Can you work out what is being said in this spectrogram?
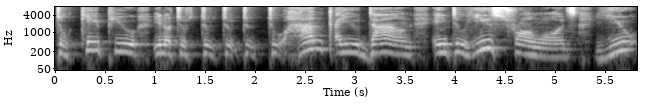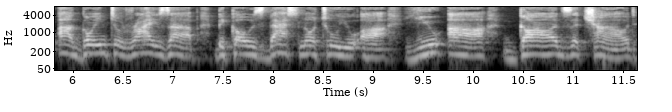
to keep you, you know, to, to, to, to, to hunker you down into his strongholds, you are going to rise up because that's not who you are. You are God's child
